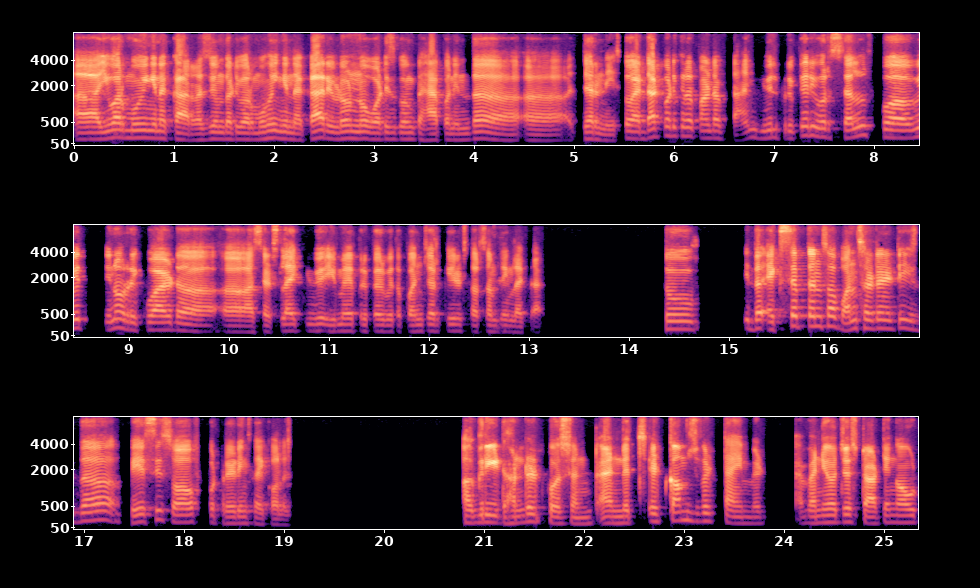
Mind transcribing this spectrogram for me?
uh, you are moving in a car. Assume that you are moving in a car. You don't know what is going to happen in the uh, journey. So at that particular point of time, you will prepare yourself uh, with you know required uh, uh, assets. Like you, you may prepare with a puncture kits or something like that. So the acceptance of uncertainty is the basis of trading psychology. agreed, hundred percent. And it's it comes with time. It when you're just starting out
